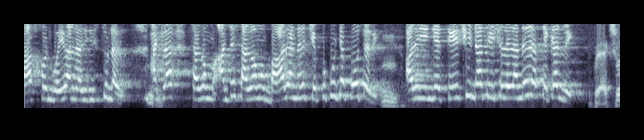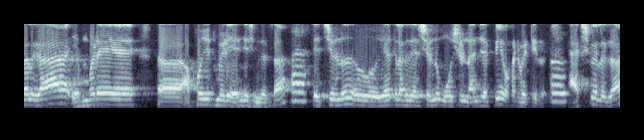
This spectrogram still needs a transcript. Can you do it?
రాసుకొని పోయి వాళ్ళు అది ఇస్తున్నారు. అట్లా సగం అంటే సగం బాధ అనేది చెప్పుకుంటే పోతది. అది ఇంక తీర్చిండా తీర్చలేదు అనేది సెకండరీ ఇప్పుడు యాక్చువల్గా ఎంబడే అపోజిట్ మీడియా ఏం చేసింది తెలుసా? తెచ్చిండు ఏతులకు తెరిచిండు మూసిండు అని చెప్పి ఒకటి పెట్టిరు. యాక్చువల్గా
